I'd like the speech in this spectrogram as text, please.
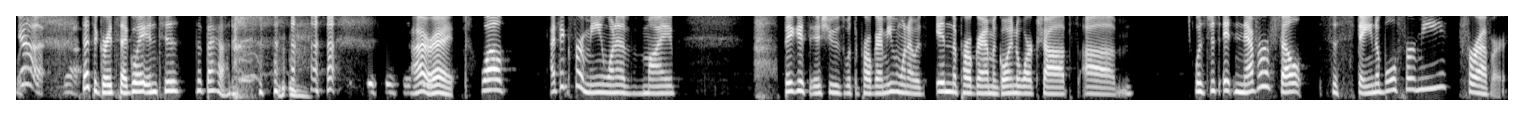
Yeah. Yeah. That's a great segue into the bad. All right. Well, I think for me, one of my biggest issues with the program, even when I was in the program and going to workshops, um, was just it never felt sustainable for me forever.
